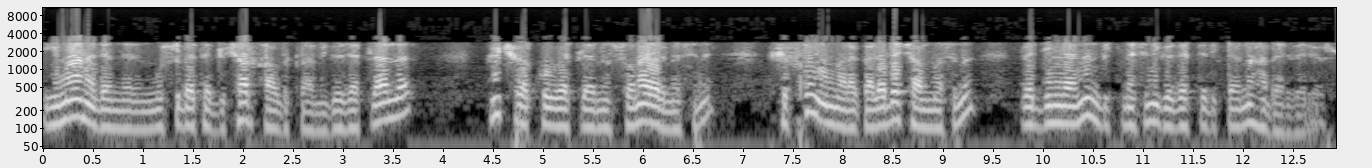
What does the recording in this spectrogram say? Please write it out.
İman edenlerin musibete düşer kaldıklarını gözetlerler, güç ve kuvvetlerinin sona ermesini, küfrün onlara galebe çalmasını ve dinlerinin bitmesini gözetlediklerini haber veriyor.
